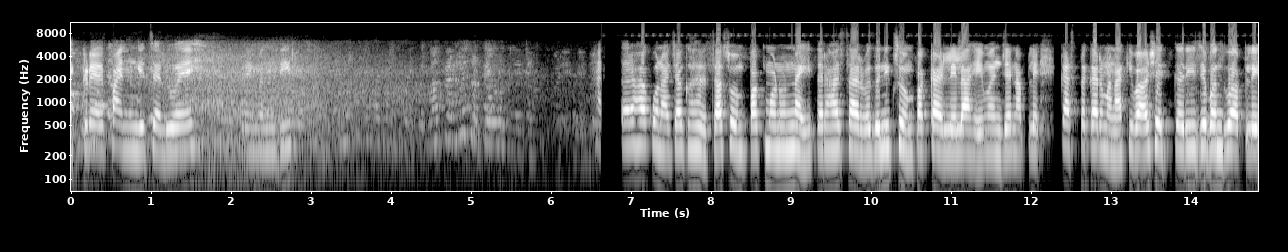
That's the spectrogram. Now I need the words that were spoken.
इकडे पाणगे चालू आहे. इकडे मंदिर. तर हा कोणाच्या घरचा स्वयंपाक म्हणून नाही तर हा सार्वजनिक स्वयंपाक काढलेला आहे. म्हणजे आपले कास्तकार म्हणा किंवा शेतकरी जे बंधू आपले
